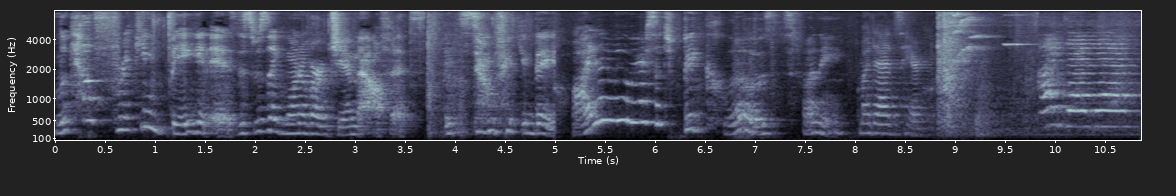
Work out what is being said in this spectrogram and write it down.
Look how freaking big it is. This was like one of our gym outfits. It's so freaking big. Why did we wear such big clothes? It's funny. My dad's here. Hi, Dada.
